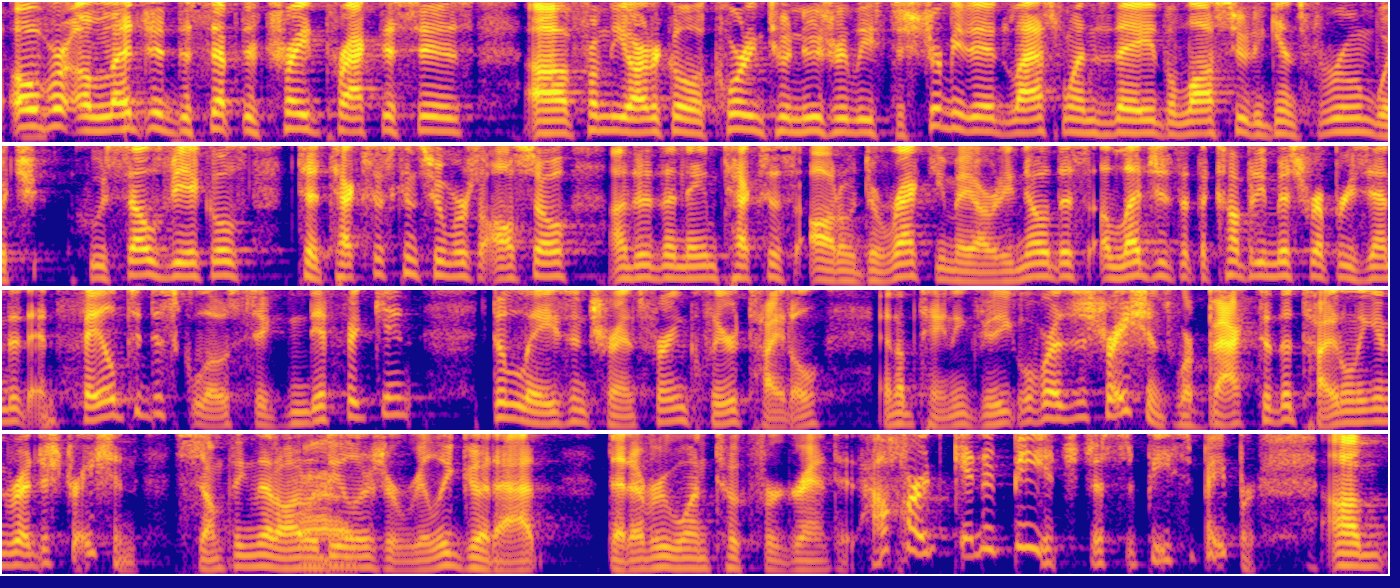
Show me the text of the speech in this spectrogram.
Over alleged deceptive trade practices. Uh, from the article, according to a news release distributed last Wednesday, the lawsuit against Vroom, which who sells vehicles to Texas consumers also under the name Texas Auto Direct, you may already know this, alleges that the company misrepresented and failed to disclose significant delays in transferring clear title and obtaining vehicle registrations. We're back to the titling and registration, something that auto dealers are really good at that everyone took for granted. How hard can it be? It's just a piece of paper. Um,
